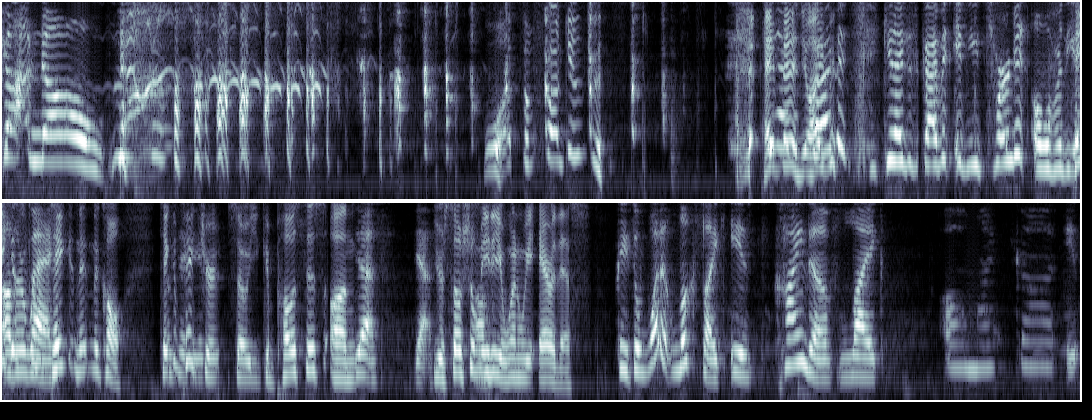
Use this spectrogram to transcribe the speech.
God, no, no. What the fuck is this? hey, Can Ben, you describe it? Can I describe it? If you turned it over the Take other a screen, way. take it Nicole. Take a taking a picture so you can post this on yes, yes. your social Oh. media when we air this. Okay, so what it looks like is kind of like, oh my god. It,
